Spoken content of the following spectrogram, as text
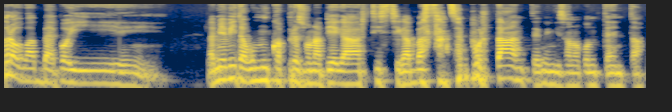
però vabbè, poi la mia vita comunque ha preso una piega artistica abbastanza importante, quindi sono contenta.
